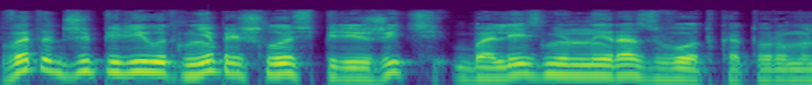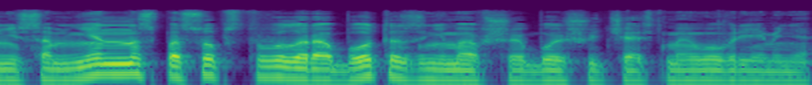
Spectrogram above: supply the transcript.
В этот же период мне пришлось пережить болезненный развод, которому, несомненно, способствовала работа, занимавшая большую часть моего времени.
